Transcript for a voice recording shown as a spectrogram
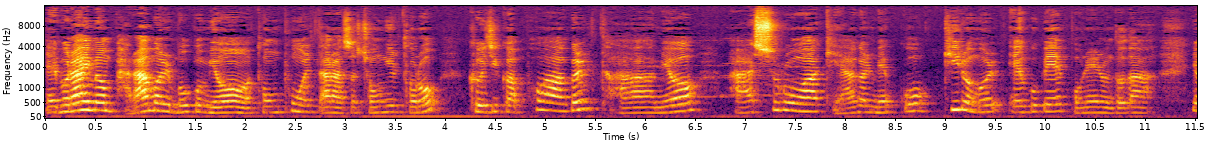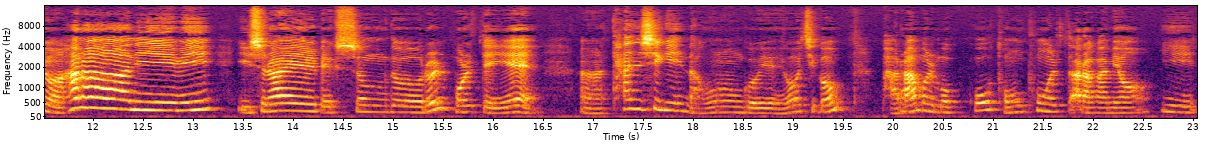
에브라임은 바람을 먹으며 동풍을 따라서 종일토록 거짓과 포악을 다하며 아수르와 계약을 맺고 기름을 애굽에 보내는도다. 하나님이 이스라엘 백성들을 볼 때에 어, 탄식이 나오는 거예요. 지금 바람을 먹고 동풍을 따라가며 이,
